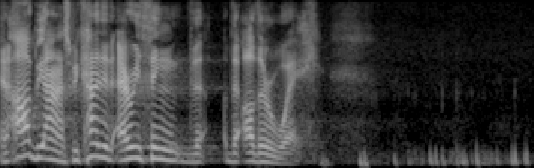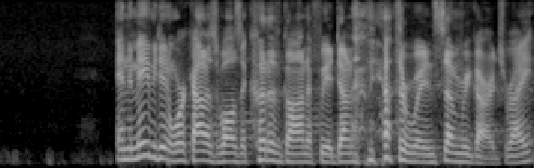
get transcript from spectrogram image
And I'll be honest, we kind of did everything the, the other way. And it maybe didn't work out as well as it could have gone if we had done it the other way in some regards, right?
